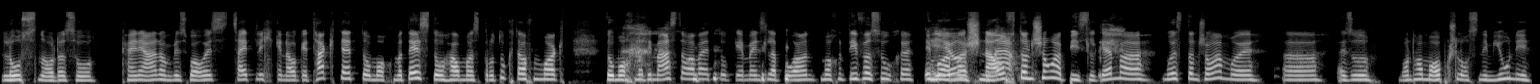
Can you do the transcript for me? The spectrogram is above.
losen oder so. Keine Ahnung, das war alles zeitlich genau getaktet. Da machen wir das, da hauen wir das Produkt auf den Markt, da machen wir die Masterarbeit, da gehen wir ins Labor und machen die Versuche. Ich meine, Ja, man schnauft dann schon ein bisschen, gell? Man muss dann schon einmal, äh, also wann haben wir abgeschlossen? Im Juni.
